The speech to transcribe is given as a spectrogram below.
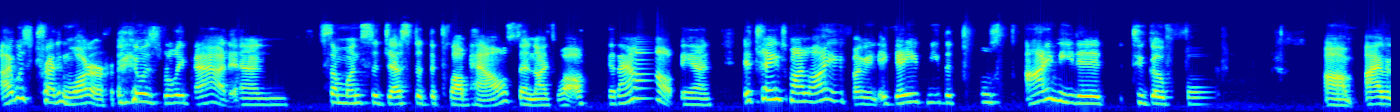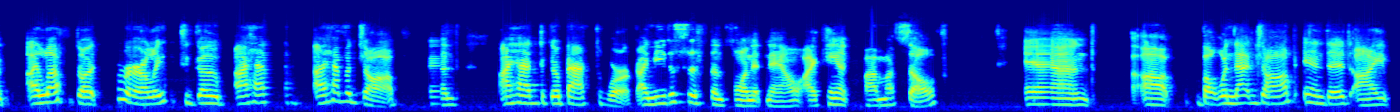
I was treading water. It was really bad, and someone suggested the clubhouse, and I thought, well, I'll get out, and it changed my life. I mean, it gave me the tools I needed to go forward. Um, I I left temporarily to go. I had I have a job and I had to go back to work. I need assistance on it now. I can't by myself. And uh, but when that job ended, I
